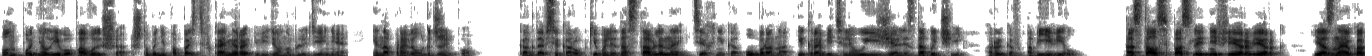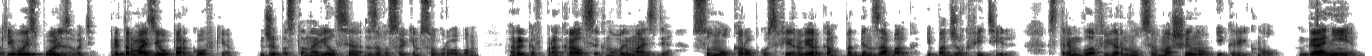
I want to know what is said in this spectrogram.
Он поднял его повыше, чтобы не попасть в камеры видеонаблюдения, и направил к джипу. Когда все коробки были доставлены, техника убрана и грабители уезжали с добычей, Рыков объявил. «Остался последний фейерверк. Я знаю, как его использовать. Притормози у парковки». Джип остановился за высоким сугробом. Рыков прокрался к новой Мазде, сунул коробку с фейерверком под бензобак и поджег фитиль. Стремглав вернулся в машину и крикнул. «Гони!»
